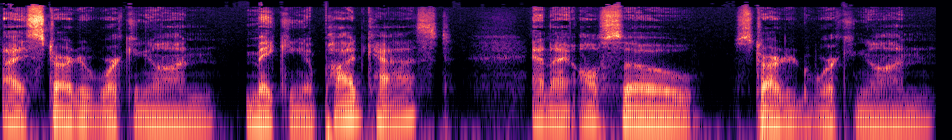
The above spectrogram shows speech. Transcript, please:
I started working on making a podcast, and I also started working on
